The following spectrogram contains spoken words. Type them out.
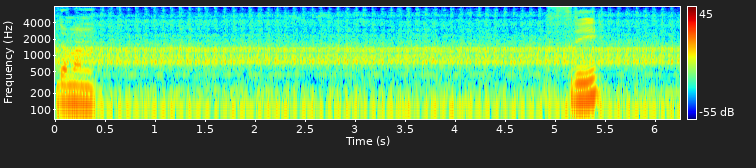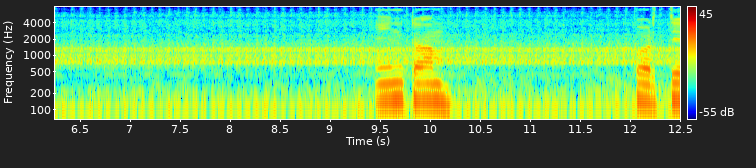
যেমন ফ্রি ইনকাম করতে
